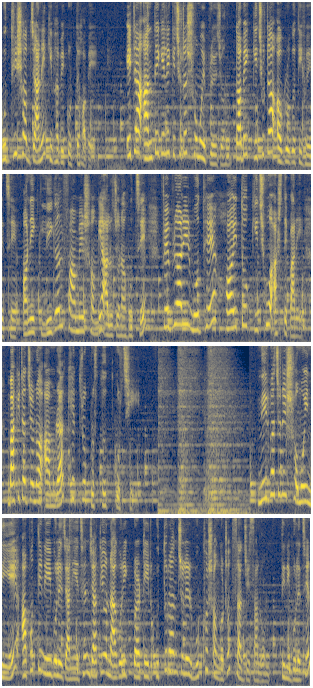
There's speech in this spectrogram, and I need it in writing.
বুদ্ধি সব জানে কীভাবে করতে হবে। এটা আনতে গেলে কিছুটা সময় প্রয়োজন, তবে কিছুটা অগ্রগতি হয়েছে। অনেক লিগ্যাল ফার্মের সঙ্গে আলোচনা হচ্ছে। ফেব্রুয়ারির মধ্যে হয়তো কিছু আসতে পারে। বাকিটার জন্য আমরা ক্ষেত্র প্রস্তুত করছি। নির্বাচনের সময় নিয়ে আপত্তি নেই বলে জানিয়েছেন জাতীয় নাগরিক পার্টির উত্তরাঞ্চলের মুখ্য সংগঠক সাজ্জিস আলম। তিনি বলেছেন,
